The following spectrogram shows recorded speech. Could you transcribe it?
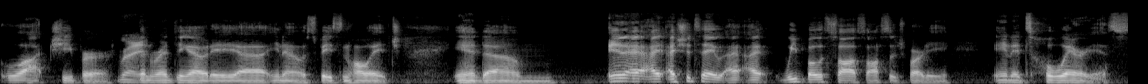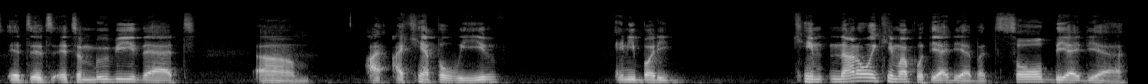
lot cheaper Right. than renting out a uh, you know space in Hall H. And um, and I, I- I should say I, I we both saw Sausage Party, and it's hilarious. It's it's it's a movie that um, I I can't believe anybody came not only came up with the idea but sold the idea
